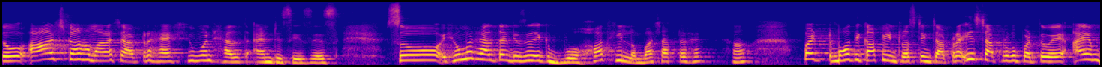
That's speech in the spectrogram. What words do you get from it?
तो आज का हमारा चैप्टर है human health and diseases so human health and disease एक बहुत ही लंबा चैप्टर है हाँ? बट बहुत ही काफ़ी इंटरेस्टिंग चैप्टर है। इस चैप्टर को पढ़ते हुए आई एम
